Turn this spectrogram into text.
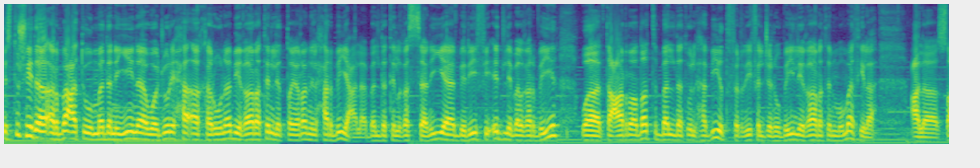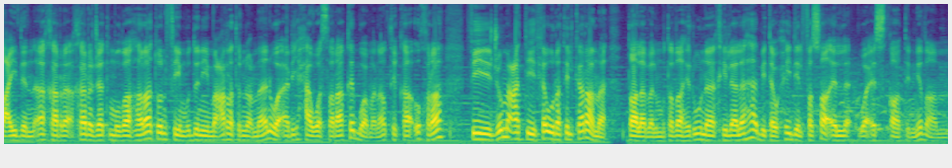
استشهد أربعة مدنيين وجرح آخرون بغارة للطيران الحربي على بلدة الغسانية بريف إدلب الغربي وتعرضت بلدة الهبيط في الريف الجنوبي لغارة مماثلة. على صعيد آخر خرجت مظاهرات في مدن معرة النعمان وأريحة وسراقب ومناطق أخرى في جمعة ثورة الكرامة طالب المتظاهرون خلالها بتوحيد الفصائل وإسقاط النظام.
